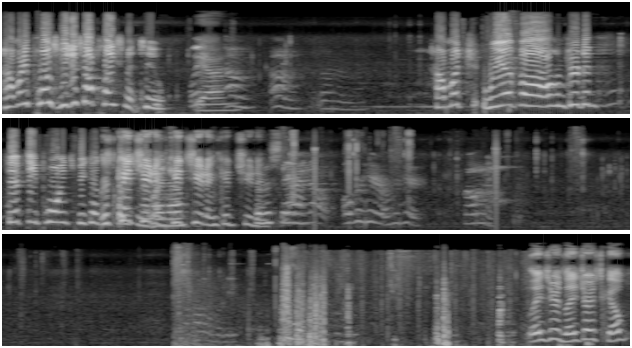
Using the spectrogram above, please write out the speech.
How many points? We just got placement too. Wait, Yeah. um, um, oh, no, no. How much? We have uh, 150 points because Where's of kid shooting? right now. Shooting, kid shooting. Yeah, I know. Over here, over here. Follow me. Follow, buddy. Laser, laser is killed.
